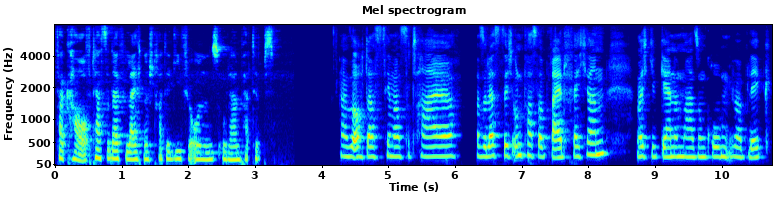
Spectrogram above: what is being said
verkauft? Hast du da vielleicht eine Strategie für uns oder ein paar Tipps? Also auch das Thema ist total, also lässt sich unfassbar breit fächern, aber ich gebe gerne mal so einen groben Überblick,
